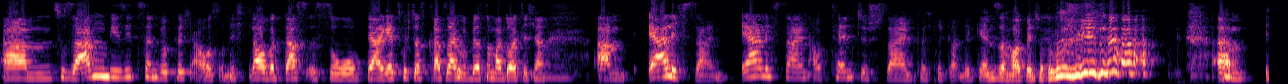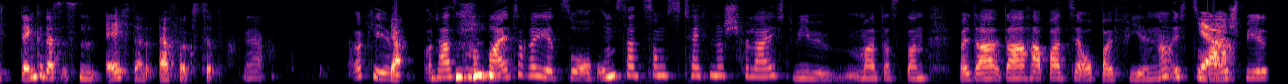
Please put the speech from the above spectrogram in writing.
ähm, zu sagen, wie sieht's denn wirklich aus? Und ich glaube, das ist so, ja, jetzt wo ich das gerade sage, wird das nochmal deutlicher. Ähm, ehrlich sein, ehrlich sein, authentisch sein. Ich krieg gerade eine Gänsehaut, wenn ich darüber rede. Ähm, ich denke, das ist ein echter Erfolgstipp. Ja. Okay. Ja. Und hast du noch weitere, jetzt so auch umsetzungstechnisch vielleicht, wie man das dann, weil da, da hapert's ja auch bei vielen, ne? Ich zum ja. Beispiel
